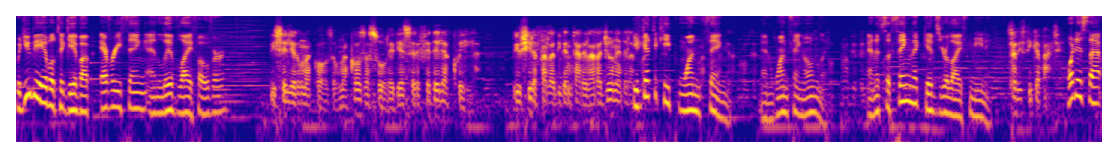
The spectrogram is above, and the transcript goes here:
Would you be able to give up everything and live life over? Di scegliere una cosa, una cosa sola e di essere fedele a quella. Riuscire a farla diventare la ragione della You'd get to keep one thing, and one thing only. And it's the thing that gives your life meaning. Saresti capace? What is that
